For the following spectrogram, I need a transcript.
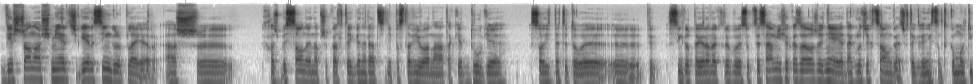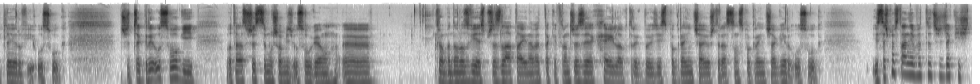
Wieszczono śmierć gier single player, aż choćby Sony na przykład w tej generacji nie postawiło na takie długie, solidne tytuły yy, singleplayerowe, które były sukcesami i się okazało, że nie, jednak ludzie chcą grać w te gry, nie chcą tylko multiplayerów i usług. Czy te gry usługi, bo teraz wszyscy muszą mieć usługę, yy, którą będą rozwijać przez lata i nawet takie franczyzy jak Halo, których były gdzieś z pogranicza, już teraz są z pogranicza gier usług. Jesteśmy w stanie wytyczyć jakiś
